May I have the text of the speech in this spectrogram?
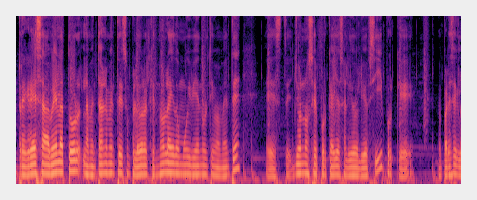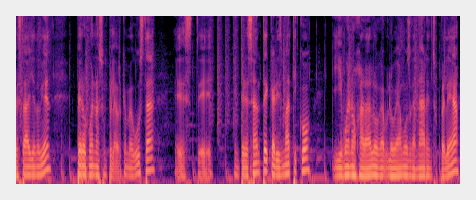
regresa a Bellator. Lamentablemente es un peleador al que no le ha ido muy bien últimamente. Este, yo no sé por qué haya salido del UFC, porque me parece que le estaba yendo bien. Pero bueno, es un peleador que me gusta. Este, interesante, carismático. Y bueno, ojalá lo, veamos ganar en su pelea.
